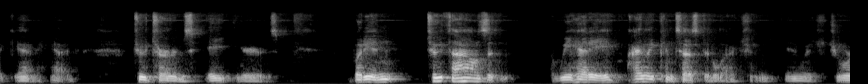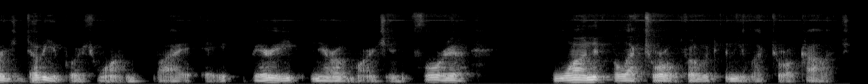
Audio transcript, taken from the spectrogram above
again, had two terms, eight years. But in 2000, we had a highly contested election in which George W. Bush won by a very narrow margin. Florida, one electoral vote in the Electoral College.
